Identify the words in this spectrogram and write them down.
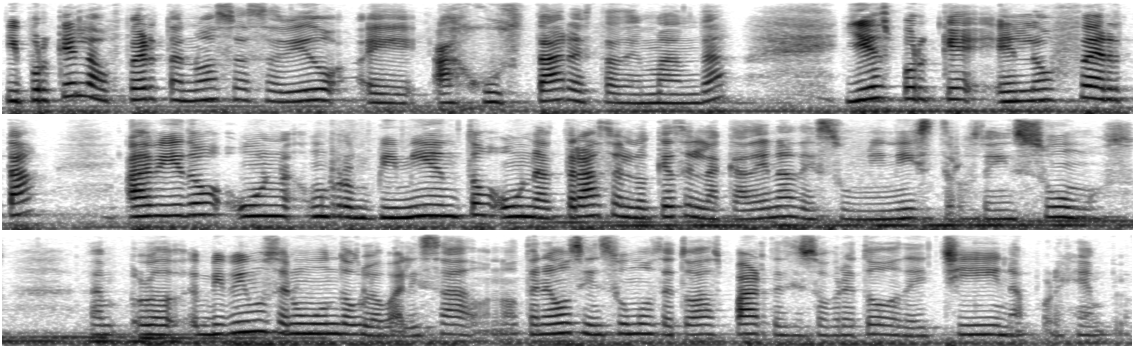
¿Y por qué la oferta no se ha sabido eh, ajustar a esta demanda? Y es porque en la oferta ha habido un, un rompimiento, un atraso en lo que es en la cadena de suministros, de insumos vivimos en un mundo globalizado, ¿no? Tenemos insumos de todas partes y sobre todo de China, por ejemplo.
